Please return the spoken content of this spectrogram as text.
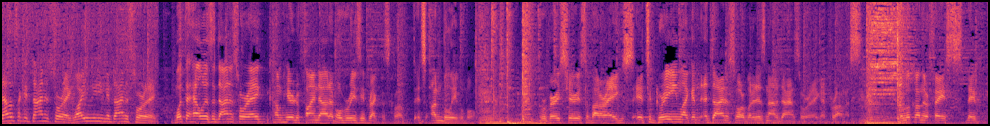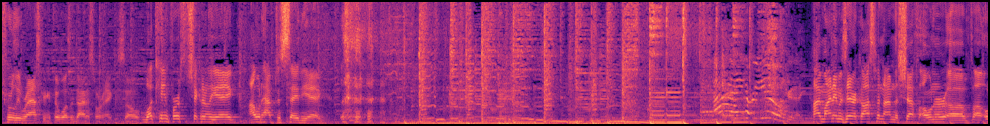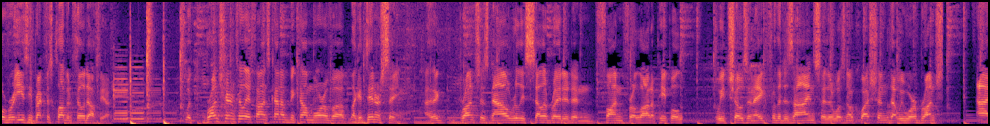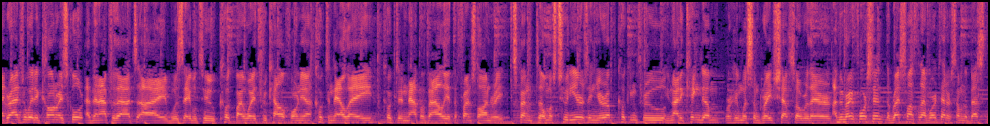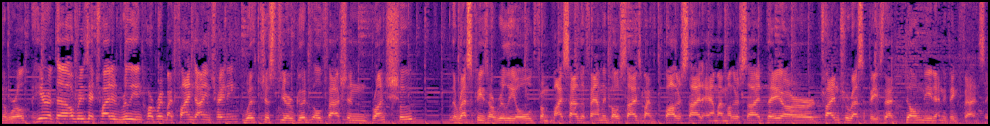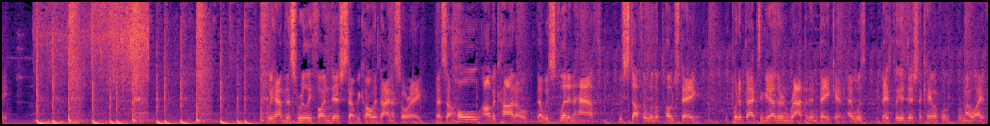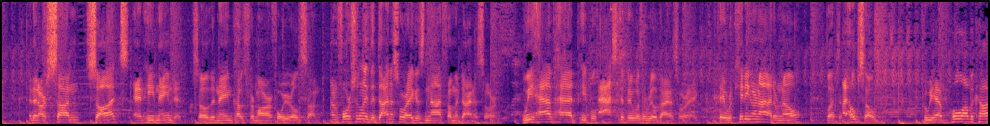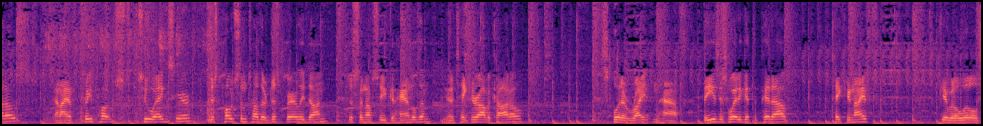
That looks like a dinosaur egg. Why are you eating a dinosaur egg? What the hell is a dinosaur egg? Come here to find out at Over Easy Breakfast Club. It's unbelievable. We're very serious about our eggs. It's green like a, a, dinosaur, but it is not a dinosaur egg, I promise. The look on their face, they truly were asking if it was a dinosaur egg. So, what came first, the chicken or the egg? I would have to say the egg. Hi, my name is Erik Ostman. I'm the chef owner of uh, Over Easy Breakfast Club in Philadelphia. With brunch here in Philly, I found it's kind of become more of a like a dinner scene. I think brunch is now really celebrated and fun for a lot of people. We chose an egg for the design, so there was no question that we were brunch. I graduated culinary school, and then after that, I was able to cook my way through California. Cooked in LA, cooked in Napa Valley at the French Laundry. Spent almost two years in Europe cooking through United Kingdom, working with some great chefs over there. I've been very fortunate. The restaurants that I've worked at are some of the best in the world. Here at the Easy, I try to really incorporate my fine dining training with just your good old-fashioned brunch food. The recipes are really old from my side of the family, both sides, my father's side and my mother's side. They are tried and true recipes that don't need anything fancy. We have this really fun dish that we call the dinosaur egg. That's a whole avocado that we split in half. We stuff it with a poached egg. We put it back together and wrap it in bacon. It was basically a dish that came up with, my wife. And then our son saw it and he named it. So the name comes from our four year old son. Unfortunately, the dinosaur egg is not from a dinosaur. We have had people asked if it was a real dinosaur egg. If they were kidding or not, I don't know, but I hope so. So we have whole avocados, and I have pre poached two eggs here. Just poach them till they're just barely done, just enough so you can handle them. You're gonna take your avocado, split it right in half. The easiest way to get the pit out, take your knife, give it a little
